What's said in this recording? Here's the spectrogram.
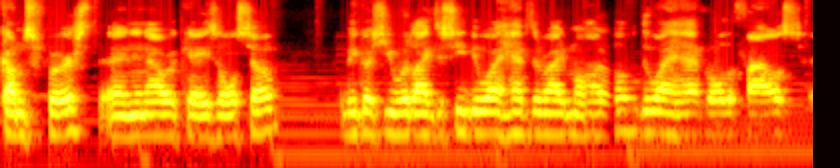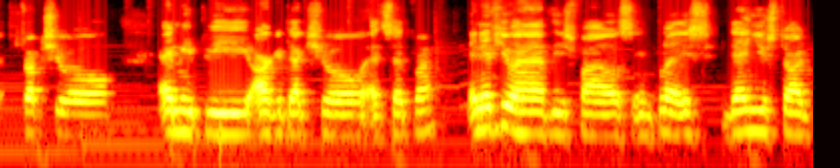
comes first, and in our case also, because you would like to see: Do I have the right model? Do I have all the files, structural, MEP, architectural, etc. And if you have these files in place, then you start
